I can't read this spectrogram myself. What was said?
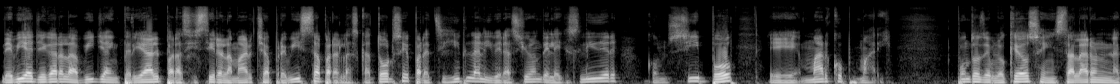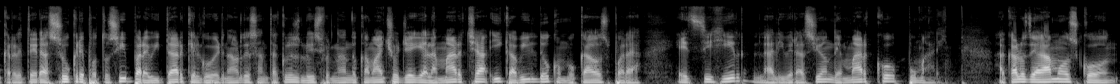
debía llegar a la Villa Imperial para asistir a la marcha prevista para las 14 para exigir la liberación del ex líder Concipo eh, Marco Pumari. Puntos de bloqueo se instalaron en la carretera Sucre-Potosí para evitar que el gobernador de Santa Cruz, Luis Fernando Camacho, llegue a la marcha y cabildo convocados para exigir la liberación de Marco Pumari. Acá los dejamos con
